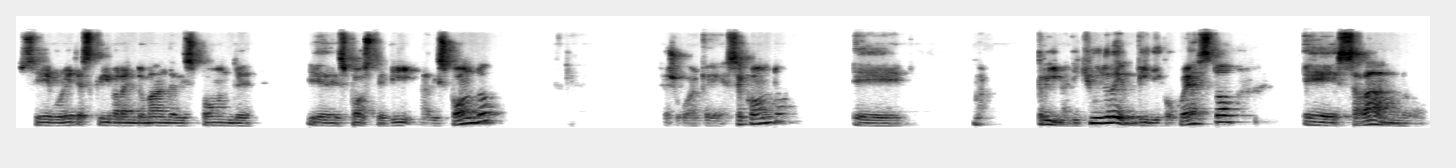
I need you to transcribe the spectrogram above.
Se volete scriverla in domanda, risponde, eh, risposte, vi rispondo. Lascio qualche secondo. ma prima di chiudere vi dico questo, saranno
